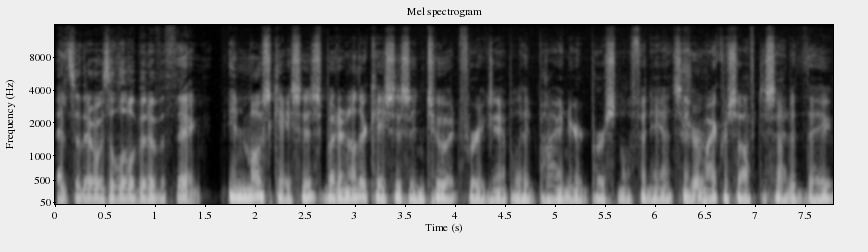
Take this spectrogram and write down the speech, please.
And so there was a little bit of a thing. In most cases, but in other cases, Intuit, for example, had pioneered personal finance, and sure. Microsoft decided they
